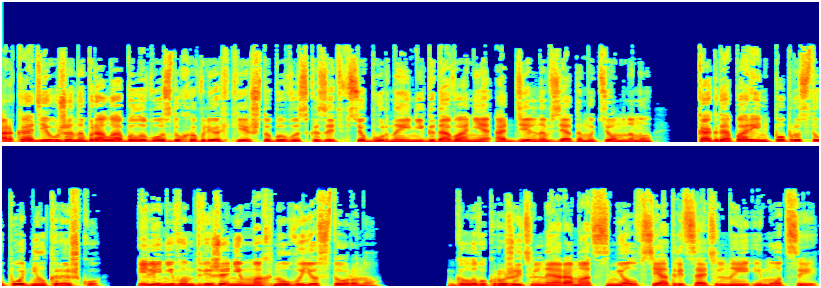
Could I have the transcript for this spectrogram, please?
Аркадия уже набрала было воздуха в легкие, чтобы высказать все бурное негодование отдельно взятому темному, когда парень попросту поднял крышку и ленивым движением махнул в ее сторону. Головокружительный аромат смел все отрицательные эмоции,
